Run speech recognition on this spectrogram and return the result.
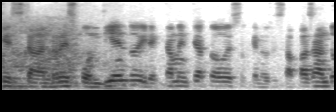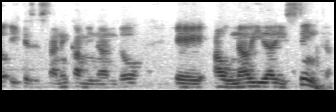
que están respondiendo directamente a todo esto que nos está pasando y que se están encaminando eh, a una vida distinta.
